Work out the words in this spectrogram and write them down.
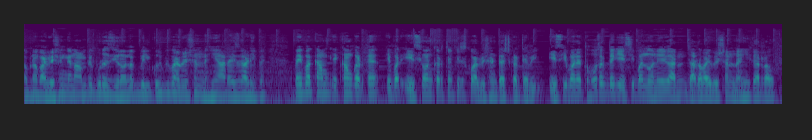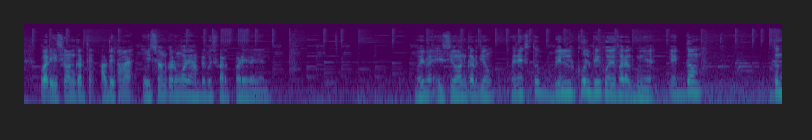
अपना वाइब्रेशन के नाम पे पूरा ज़ीरो मतलब बिल्कुल भी वाइब्रेशन नहीं आ रहा है इस गाड़ी पे। तो एक बार काम, एक काम करते हैं, एक बार एसी ऑन करते हैं, फिर इसको वाइब्रेशन टेस्ट करते हैं। अभी एसी बने तो हो सकता है कि एसी बंद होने के कारण ज़्यादा वाइब्रेशन नहीं कर रहा हो। एक बार एसी ऑन करते हैं। अब देखो मैं एसी ऑन करूँगा यहाँ पे कुछ फ़र्क पड़ेगा यानी। भाई मैं एसी ऑन कर दिया हूँ। देख तो बिल्कुल भी कोई फ़र्क नहीं है। एकदम एकदम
